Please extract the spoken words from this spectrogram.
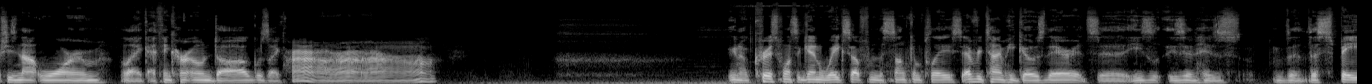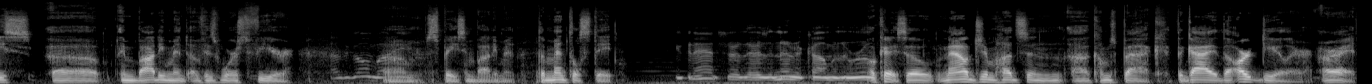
she's not warm. Like I think her own dog was like you know, Chris once again wakes up from the sunken place. Every time he goes there, it's uh, he's he's in his the the space uh, embodiment of his worst fear um, space embodiment, the mental state. You can answer. There's an intercom in the room. Okay, so now Jim Hudson uh, comes back. The guy, the art dealer. All right.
